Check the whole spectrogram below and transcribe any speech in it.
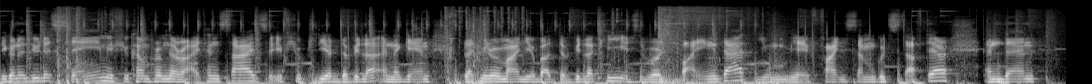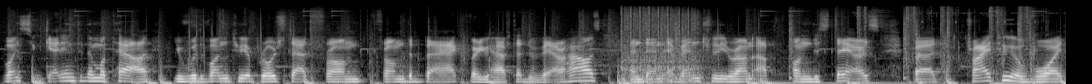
You're gonna do the same if you come from the right hand side. So if you clear the villa, and again, let me remind you about the villa key. It's worth buying that. You may find some good stuff there. And then once you get into the motel you would want to approach that from from the back where you have that warehouse and then eventually run up on the stairs but try to avoid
